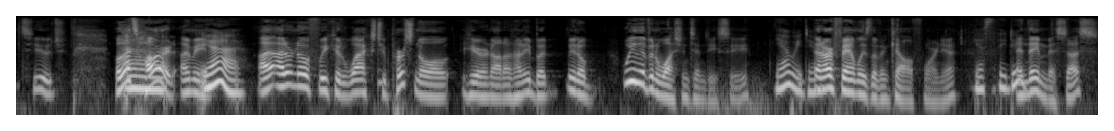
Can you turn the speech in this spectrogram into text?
It's huge. Well, that's Uh, hard. I mean, yeah, I, I don't know if we could wax too personal here or not on Honey, but, you know, we live in Washington, D.C., yeah, we do. and our families live in California, yes, they do. and they miss us.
